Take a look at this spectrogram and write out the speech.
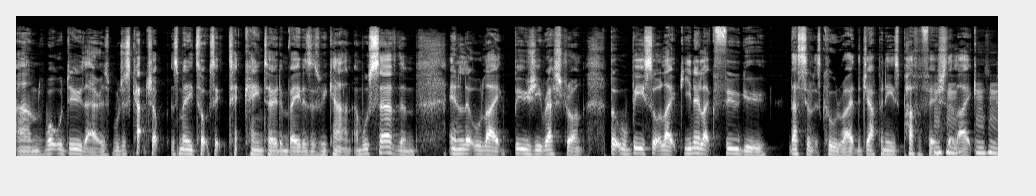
And what we'll do there is we'll just catch up as many toxic t- cane toad invaders as we can, and we'll serve them in a little like bougie restaurant. But we'll be sort of like, you know, like fugu. That's what it's called, right? The Japanese pufferfish mm-hmm, that like mm-hmm.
